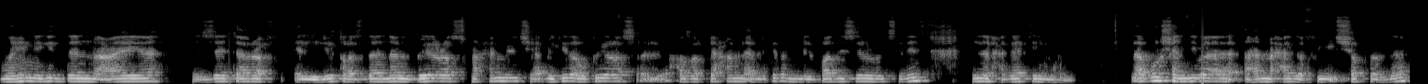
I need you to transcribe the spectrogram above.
مهم جدا معايا إزاي تعرف ال uterus ده nulliparous ما حملش قبل كده أو parous حصل فيه حمل قبل كده من ال body cervix length من الحاجات المهمة. ال abortion دي بقى أهم حاجة في ال chapter ده.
